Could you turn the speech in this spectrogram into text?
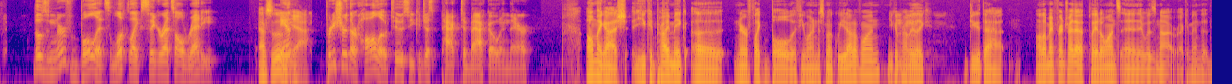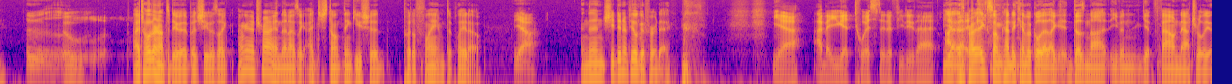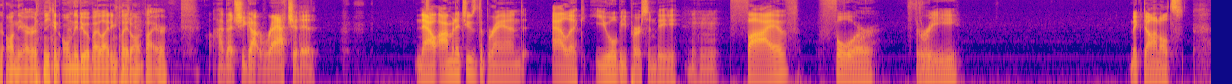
Those Nerf bullets look like cigarettes already. Absolutely. And Yeah. pretty sure they're hollow too, so you could just pack tobacco in there. Oh my gosh, you could probably make a Nerf like bowl if you wanted to smoke weed out of one. You could probably Mhm. like do that. Although my friend tried that with Play-Doh once and it was not recommended. Ooh. Ooh. I told her not to do it, but she was like, "I'm gonna try," and then I was like, "I just don't think you should put a flame to Play-Doh." Yeah. And then she didn't feel good for a day. Yeah, I bet you get twisted if you do that. Yeah, it's probably like some kind of chemical that like it does not even get found naturally on the earth. You can only do it by lighting Play-Doh on fire. I bet she got ratcheted. Now I'm gonna choose the brand. Alec, you will be person B. Mm-hmm. Five, four, three. McDonald's.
